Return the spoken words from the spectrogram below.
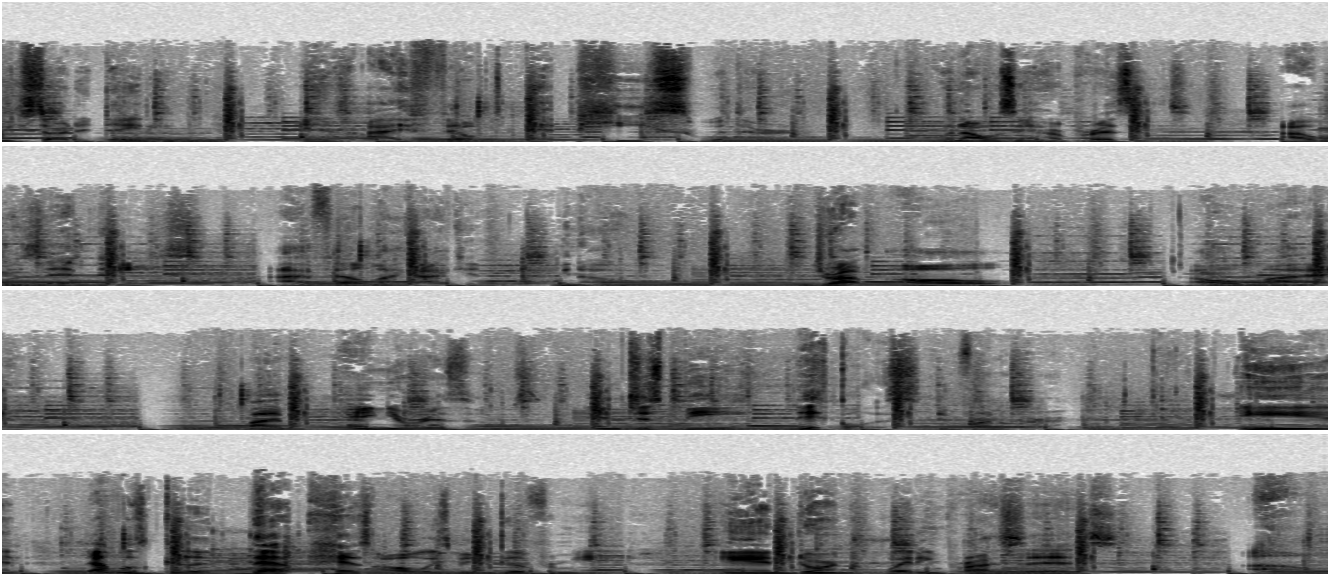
we started dating, is I felt at peace with her. When I was in her presence, I was at peace. I felt like I can, you know, drop all all my my mannerisms and just be Nicholas in front of her. And that was good. That has always been good for me. And during the wedding process, um,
